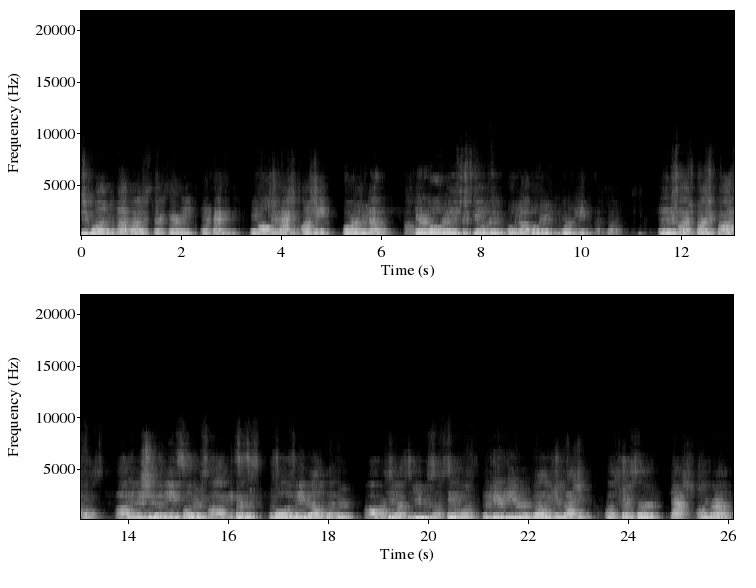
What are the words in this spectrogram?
to run impact projects transparently and effectively. They follow transactions on chain for another network. Uh, their goal really is just to be able to open up open border payments as well. And then there's Project Bifrost, uh, an initiative that me and some others, uh, ConsenSys, as well as MakerDAO and Dether, uh, are teaming up to use uh, stablecoins in a peer-to-peer value transaction uh, to transfer cash on the ground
